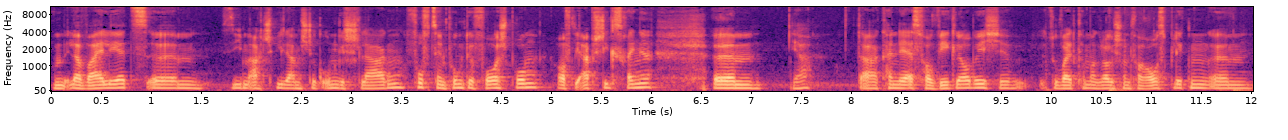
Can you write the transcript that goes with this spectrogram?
und mittlerweile jetzt ähm, sieben, acht Spiele am Stück ungeschlagen, 15 Punkte Vorsprung auf die Abstiegsränge. Ähm, ja, da kann der SVW, glaube ich, äh, soweit kann man, glaube ich, schon vorausblicken, ähm,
